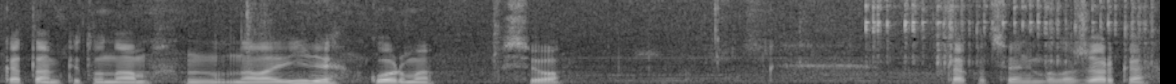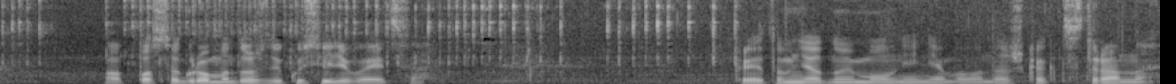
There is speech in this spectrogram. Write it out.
Котам-петунам наловили корма. Все. Так вот сегодня было жарко. А после грома дождик усиливается. При этом ни одной молнии не было. Даже как-то странно.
